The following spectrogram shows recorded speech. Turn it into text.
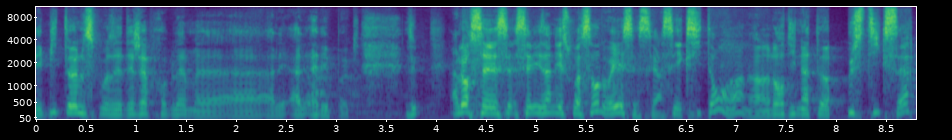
les Beatles posaient déjà problème euh, à, l'époque. Alors, c'est les années 60, vous voyez, c'est assez excitant. Hein, un ordinateur rustique, certes,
